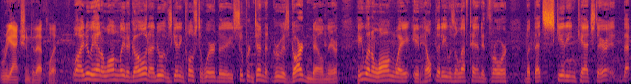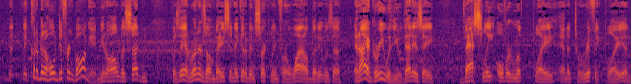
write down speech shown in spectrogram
reaction to that play? Well, I knew he had a long way to go, and I knew it was getting close to where the superintendent grew his garden down there. He went a long way. It helped that he was a left-handed thrower, but that skidding catch there, that it could have been a whole different ball game. You know, all of a sudden, because they had runners on base and they could have been circling for a while. But it was a, and I agree with you. That is a vastly overlooked play and a terrific play, and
